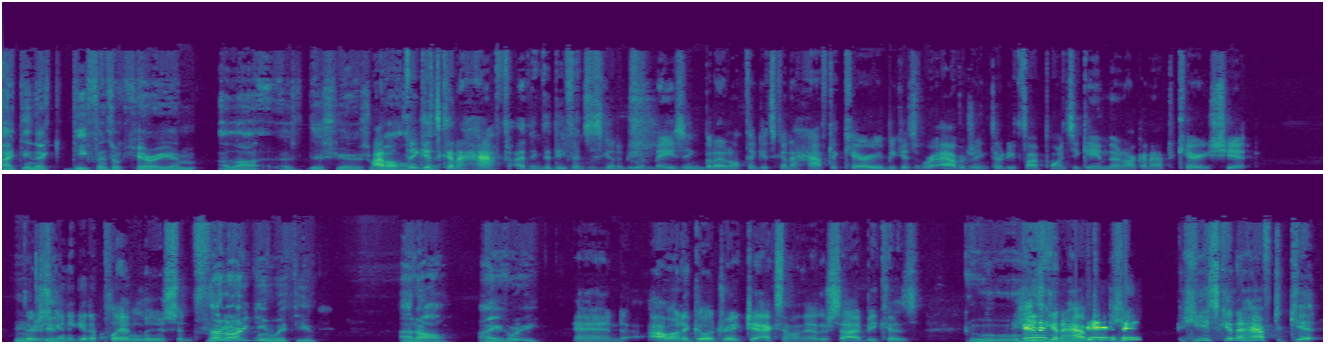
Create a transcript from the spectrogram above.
I think the defense will carry him a lot uh, this year as well. I don't think but- it's going to have to. I think the defense is going to be amazing, but I don't think it's going to have to carry because if we're averaging 35 points a game. They're not going to have to carry shit. They're just going to get to play loose and free. Not arguing with you at all. I agree. And I want to go Drake Jackson on the other side because Ooh. he's going to have damn he, he's going to have to get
